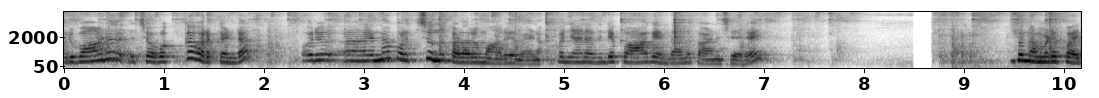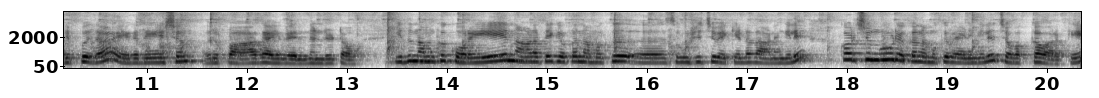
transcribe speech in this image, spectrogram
ഒരുപാട് ചുവക്ക വറുക്കണ്ട. ഒരു എന്നാൽ കുറച്ചൊന്ന് കളറ് മാറുക വേണം. അപ്പം ഞാൻ അതിന്റെ പാകം എന്താണെന്ന് കാണിച്ചു തരാം. ഇപ്പം നമ്മുടെ പരിപ്പ് ഇതാ ഏകദേശം ഒരു പാകമായി വരുന്നുണ്ട് കേട്ടോ ഇത് നമുക്ക് കുറേ നാളത്തേക്കൊക്കെ നമുക്ക് സൂക്ഷിച്ച് വെക്കേണ്ടതാണെങ്കിൽ കുറച്ചും കൂടിയൊക്കെ നമുക്ക് വേണമെങ്കിൽ ചുവക്ക വറക്കേ.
